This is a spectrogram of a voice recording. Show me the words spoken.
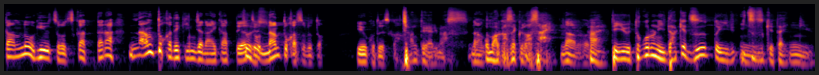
端の技術を使ったら何とかできんじゃないかってやつを何とかするということですか？ちゃんとやりますお任せください。なるほどはい。っていうところにだけずっとい居続けたいっていう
